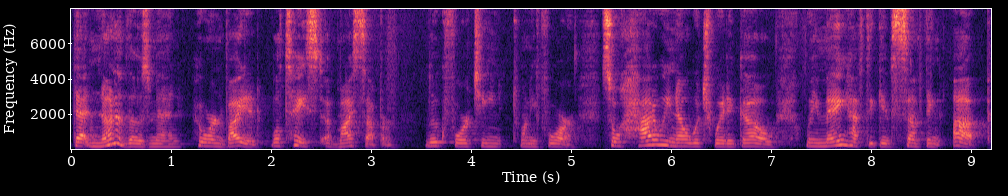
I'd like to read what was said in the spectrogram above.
that none of those men who were invited will taste of my supper. Luke 14, 24. So, how do we know which way to go? We may have to give something up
